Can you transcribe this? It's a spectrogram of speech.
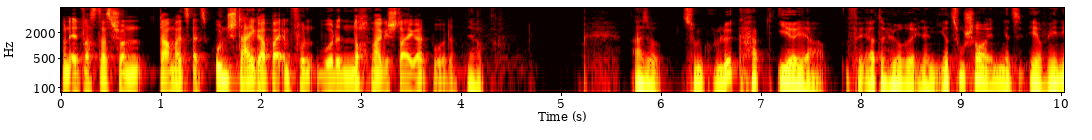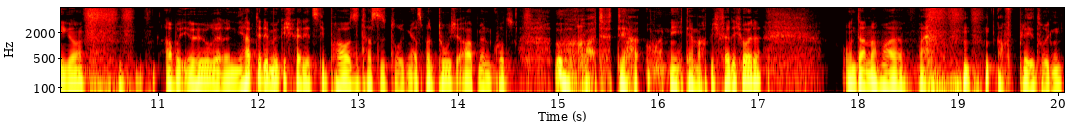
Und etwas, das schon damals als unsteigerbar empfunden wurde, nochmal gesteigert wurde. Ja. Also zum Glück habt ihr ja, verehrte HörerInnen, ihr ZuschauerInnen jetzt eher weniger, aber ihr HörerInnen, ihr habt ja die Möglichkeit, jetzt die Pause-Taste zu drücken. Erstmal durchatmen, kurz, oh Gott, der, oh nee, der macht mich fertig heute und dann nochmal auf Play drücken.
